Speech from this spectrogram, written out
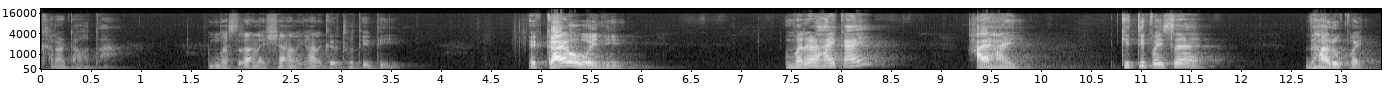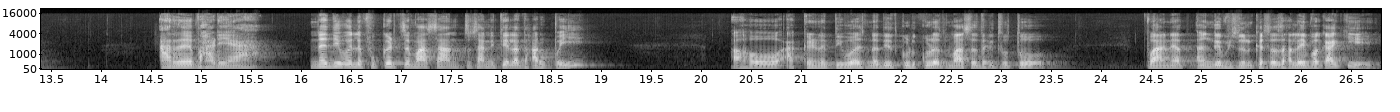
खराटा होता. मसरानं शान घाण करीत होती ती. "ए, काय हो वहिनी? मरळ हाय काय? हाय हाय. किती पैसे? दहा रुपये. अरे भाड्या नदीवरलं फुकटचं मासा आणतोस आणि त्याला दहा रुपये? अहो अखंड दिवस नदीत कुडकुडत मासं धरीत होतो. पाण्यात अंग भिजून कसं झालंय बघा की.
